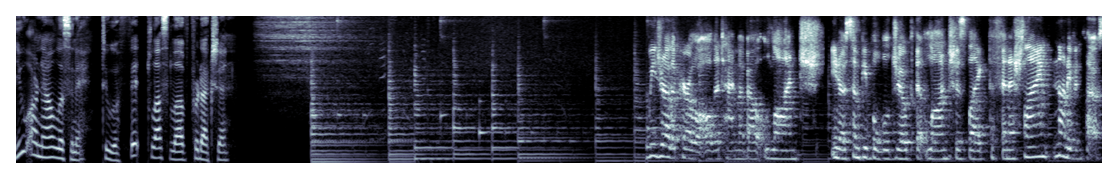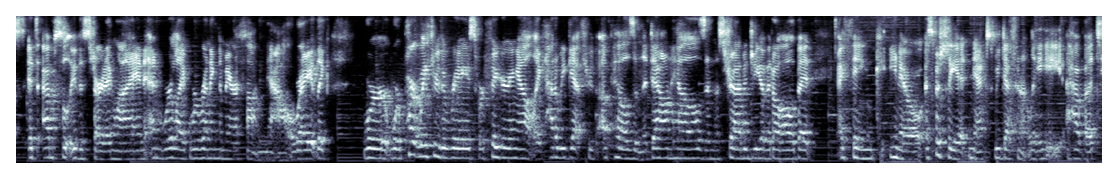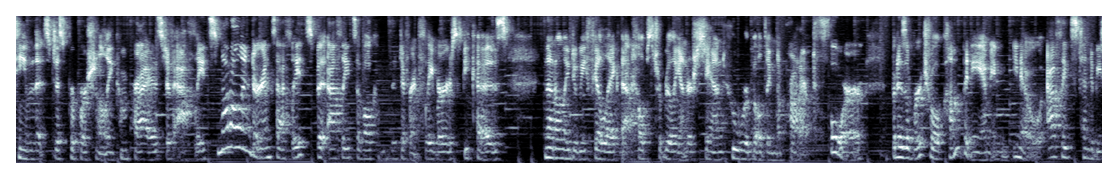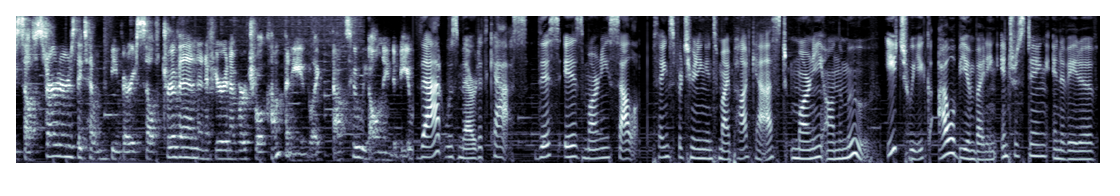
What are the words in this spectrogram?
You are now listening to a Fit Plus Love production. We draw the parallel all the time about launch. You know, some people will joke that launch is like the finish line. Not even close. It's absolutely the starting line. And we're like, we're running the marathon now, right? Like we're we're partway through the race. We're figuring out like how do we get through the uphills and the downhills and the strategy of it all. But I think, you know, especially at Nix, we definitely have a team that's disproportionately comprised of athletes, not all endurance athletes, but athletes of all kinds of different flavors because not only do we feel like that helps to really understand who we're building the product for, but as a virtual company, I mean, you know, athletes tend to be self starters, they tend to be very self driven. And if you're in a virtual company, like that's who we all need to be. That was Meridith Cass. This is Marnie Salop. Thanks for tuning into my podcast, Marnie on the Move. Each week, I will be inviting interesting, innovative,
